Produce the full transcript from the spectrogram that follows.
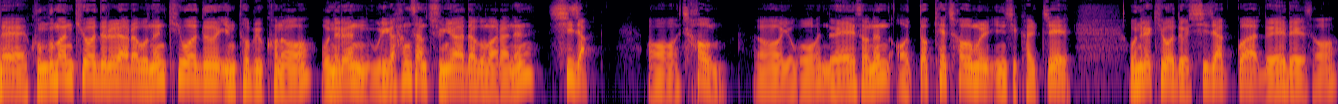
네, 궁금한 키워드를 알아보는 키워드 인터뷰 코너. 오늘은 우리가 항상 중요하다고 말하는 시작, 어, 처음, 어, 요거 뇌에서는 어떻게 처음을 인식할지 오늘의 키워드 시작과 뇌에 대해서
